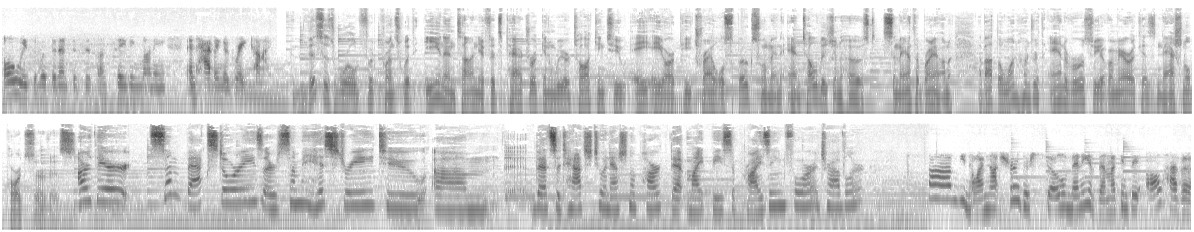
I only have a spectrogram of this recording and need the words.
always with an emphasis on saving money and having a great time. This is World Footprints with Ian and Tonya Fitzpatrick, and we are talking to AARP travel spokeswoman and television host Samantha Brown about the 100th anniversary of America's National Park Service. Are there some backstories or some history to um, that's attached to a national park that might be surprising for a traveler? Um, you know, I'm not sure. There's so many of them. I think they all have a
